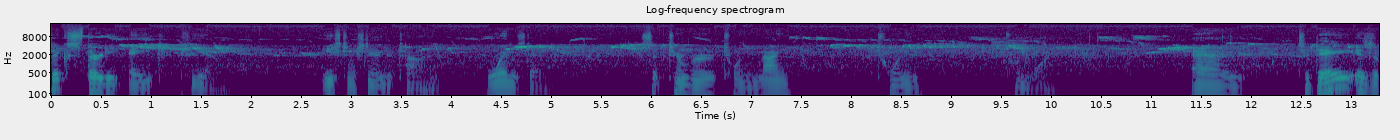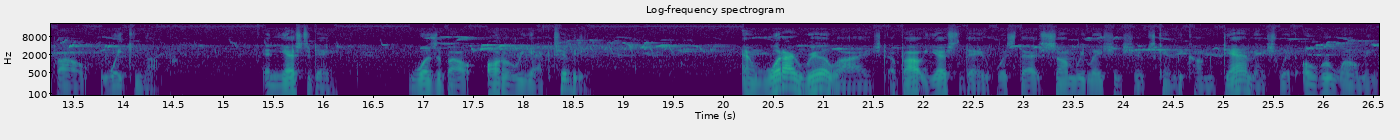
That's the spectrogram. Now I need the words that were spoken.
6:38 p.m. Eastern Standard Time, Wednesday, September 29th, 2021. And today is about waking up. And yesterday was about auto reactivity. And what I realized about yesterday was that some relationships can become damaged with overwhelming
